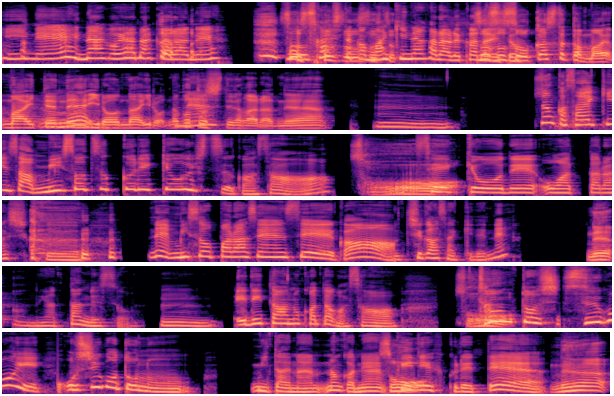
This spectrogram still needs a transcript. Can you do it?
いいね。名古屋だからね。そうお菓子とか巻きながら歩かないと。そうそうそうお菓子とかま巻いてね、うん。いろんないろんなことしてながらね。うん。なんか最近さ味噌作り教室がさそう。盛況で終わったらしく ね味噌パラ先生が茅ヶ崎でねね。あのやったんですよ、うん、エディターの方がさ。ちゃんとしすごいお仕事のみたいななんかね PDF くれてね。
